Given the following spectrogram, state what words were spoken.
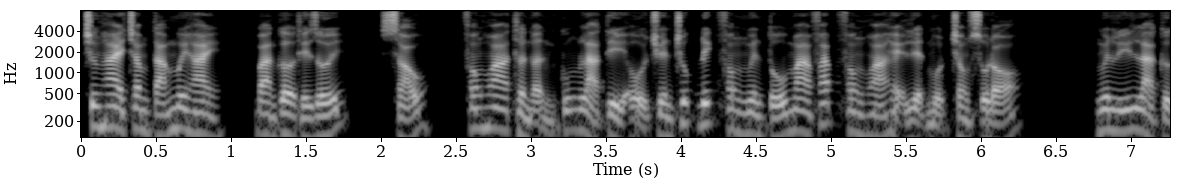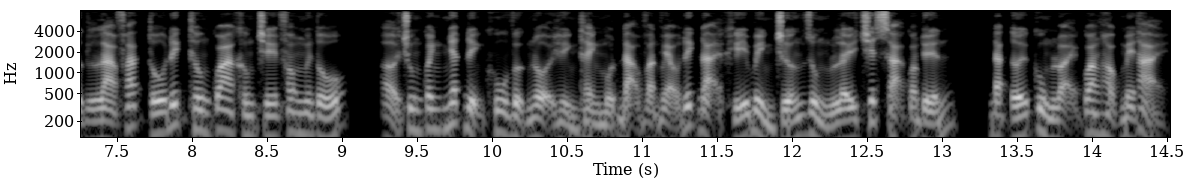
chương 282, bàn cờ thế giới, sáu, phong hoa thần ẩn cũng là tỷ ổ chuyên trúc đích phong nguyên tố ma pháp phong hoa hệ liệt một trong số đó. Nguyên lý là cực là phát tố đích thông qua khống chế phong nguyên tố, ở chung quanh nhất định khu vực nội hình thành một đạo vạn vẹo đích đại khí bình chướng dùng lấy chiết xạ quan tuyến, đặt tới cùng loại quang học mê thải,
